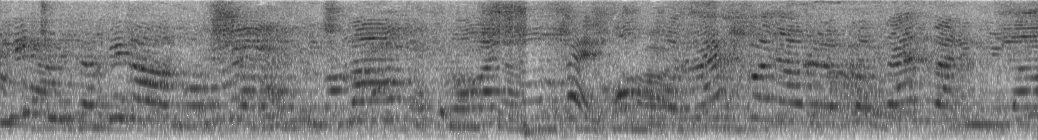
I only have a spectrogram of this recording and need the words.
kicsit a világosságot is látok rajta, akkor megkanyarulok az emberi világon,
